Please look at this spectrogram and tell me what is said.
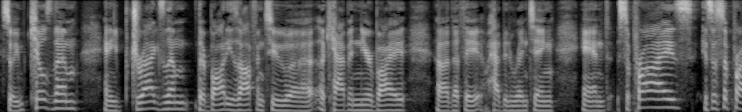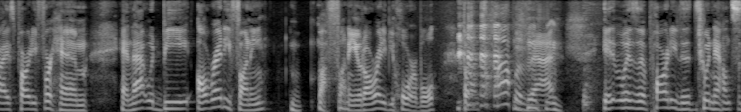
So he kills them and he drags them their bodies off into uh, a cabin nearby uh, that they had been renting. And surprise, it's a surprise party for him, and that would be already funny uh, funny. It would already be horrible. But on top of that, it was a party to, to announce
